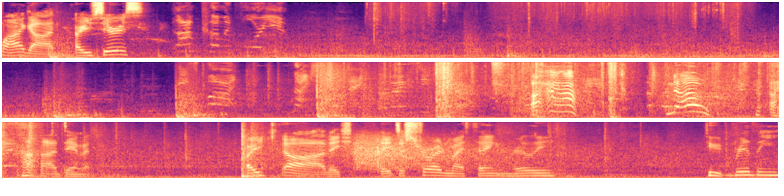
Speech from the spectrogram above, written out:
my god. Are you serious? I'm coming for you. Nice ah, ah, ah! No! Damn it. Are you ah, they they destroyed my thing, really? Dude, really?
